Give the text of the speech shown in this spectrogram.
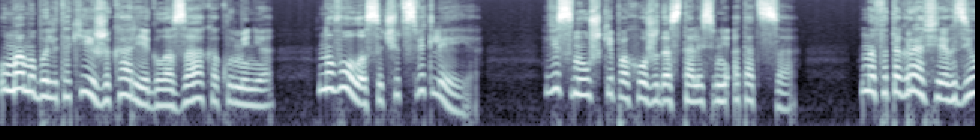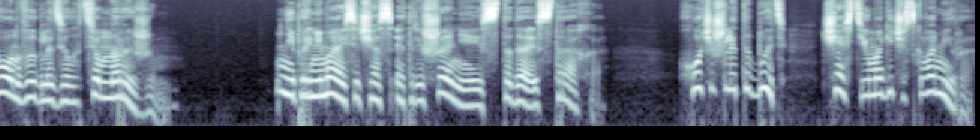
У мамы были такие же карие глаза, как у меня, но волосы чуть светлее. Веснушки, похоже, достались мне от отца. На фотографиях Дион выглядел темно-рыжим. Не принимая сейчас это решение из стыда и страха. Хочешь ли ты быть частью магического мира?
